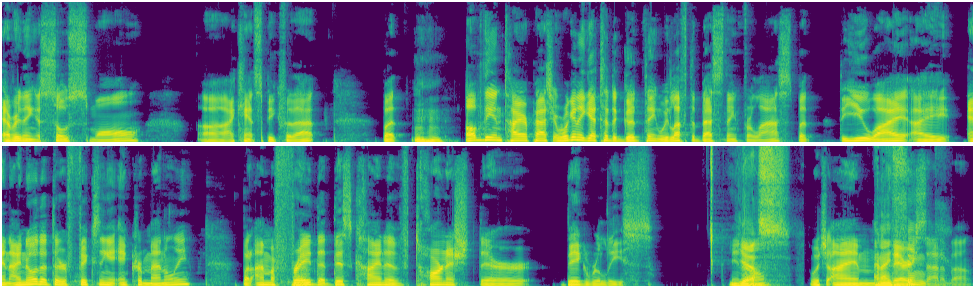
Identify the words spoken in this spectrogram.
everything is so small. Uh, I can't speak for that. But hmm of the entire patch, and we're gonna get to the good thing. We left the best thing for last, but the UI, I and I know that they're fixing it incrementally, but I'm afraid that this kind of tarnished their big release. You know, yes. Which I'm And I very sad about.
